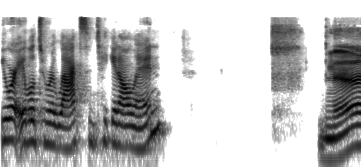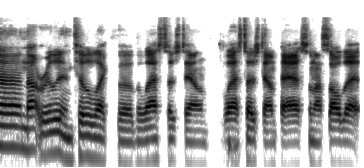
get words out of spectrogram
you were able to relax and take it all in? No, not really until like the the last touchdown, the last touchdown pass. When I saw that,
